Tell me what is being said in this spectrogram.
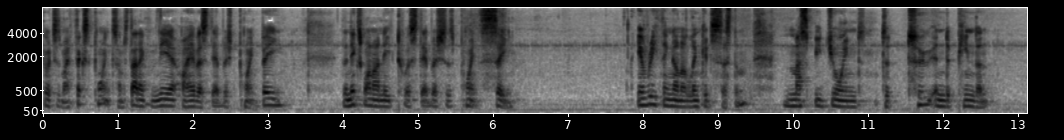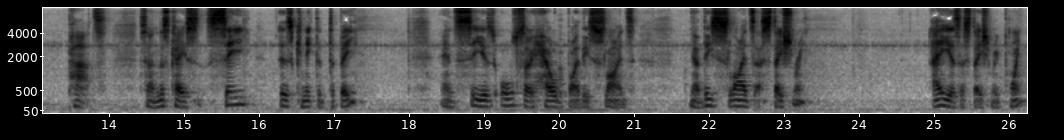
which is my fixed point. So I'm starting from there. I have established point B. The next one I need to establish is point C. Everything on a linkage system must be joined to two independent parts. So in this case, C is connected to B, and C is also held by these slides. Now these slides are stationary. A is a stationary point,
